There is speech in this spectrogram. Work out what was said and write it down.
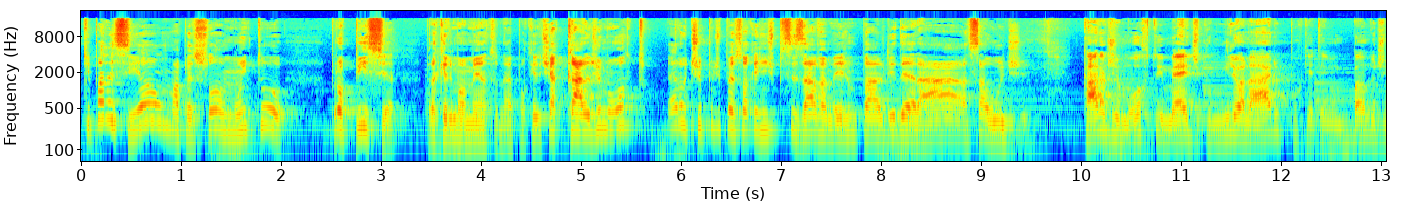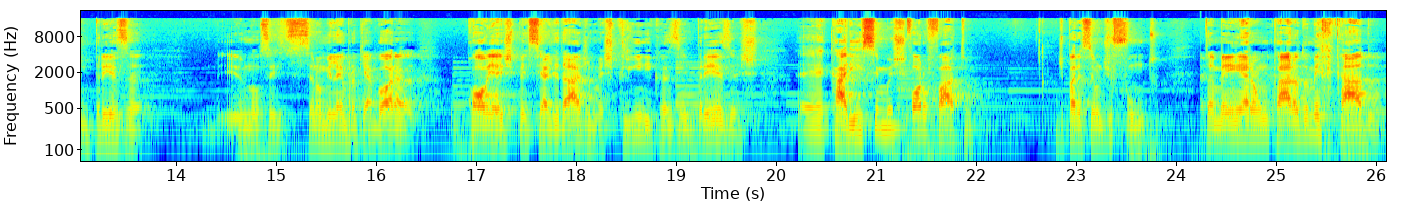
que parecia uma pessoa muito propícia para aquele momento, né? Porque ele tinha cara de morto. Era o tipo de pessoa que a gente precisava mesmo para liderar a saúde. Cara de morto e médico milionário, porque tem um bando de empresa. Eu não sei se você não me lembra aqui agora qual é a especialidade, mas clínicas empresas é, caríssimas. Fora o fato de parecer um defunto, também era um cara do mercado,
